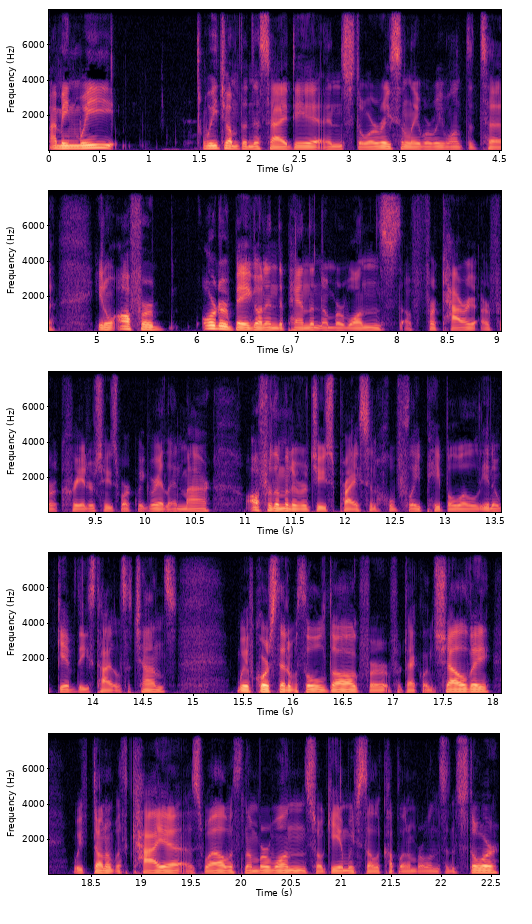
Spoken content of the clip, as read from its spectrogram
I mean, we we jumped in this idea in store recently where we wanted to, you know, offer order big on independent number ones for car- or for creators whose work we greatly admire, offer them at a reduced price, and hopefully people will you know give these titles a chance. We of course did it with Old Dog for for Declan Shalvey. We've done it with Kaya as well with number one. So again, we've still a couple of number ones in store.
